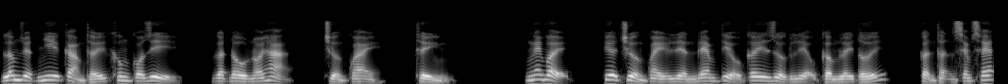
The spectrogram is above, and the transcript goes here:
Lâm Duyệt Nhi cảm thấy không có gì, gật đầu nói hạ, trưởng quay, thỉnh. Nghe vậy, kia trưởng quầy liền đem tiểu cây dược liệu cầm lấy tới, cẩn thận xem xét.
